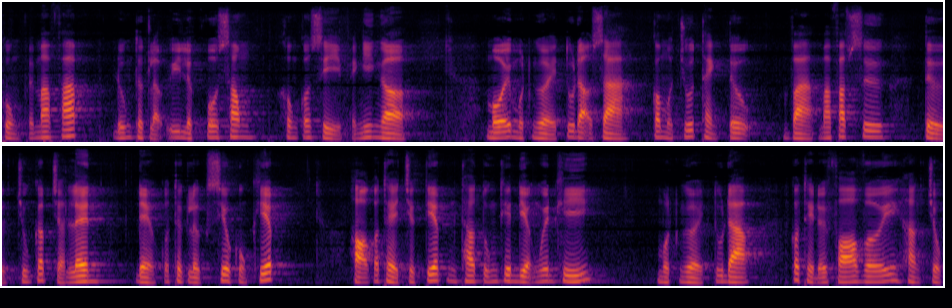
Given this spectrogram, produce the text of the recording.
cùng với ma pháp đúng thực là uy lực vô song, không có gì phải nghi ngờ. Mỗi một người tu đạo giả có một chút thành tựu và ma pháp sư từ trung cấp trở lên đều có thực lực siêu khủng khiếp. Họ có thể trực tiếp thao túng thiên địa nguyên khí. Một người tu đạo có thể đối phó với hàng chục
